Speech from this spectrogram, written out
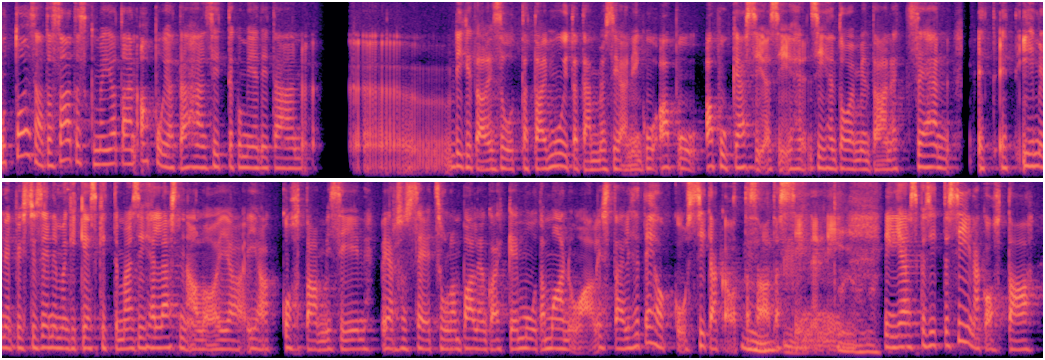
Mutta toisaalta saataisiko me jotain apuja tähän sitten, kun mietitään ö, digitaalisuutta tai muita tämmöisiä niin kuin apu, apukäsiä siihen, siihen toimintaan. Että sehän, että et ihminen pystyisi enemmänkin keskittymään siihen läsnäoloon ja, ja kohtaamisiin versus se, että sulla on paljon kaikkea muuta manuaalista. Eli se tehokkuus sitä kautta saataisiin sinne. toi Niin, niin jäisikö sitten siinä kohtaa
